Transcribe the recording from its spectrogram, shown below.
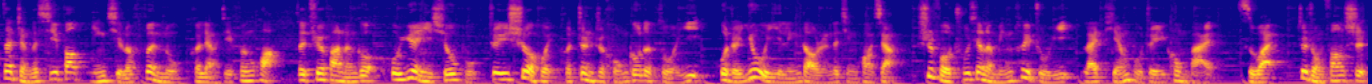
在整个西方引起了愤怒和两极分化。在缺乏能够或愿意修补这一社会和政治鸿沟的左翼或者右翼领导人的情况下，是否出现了民粹主义来填补这一空白？此外，这种方式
